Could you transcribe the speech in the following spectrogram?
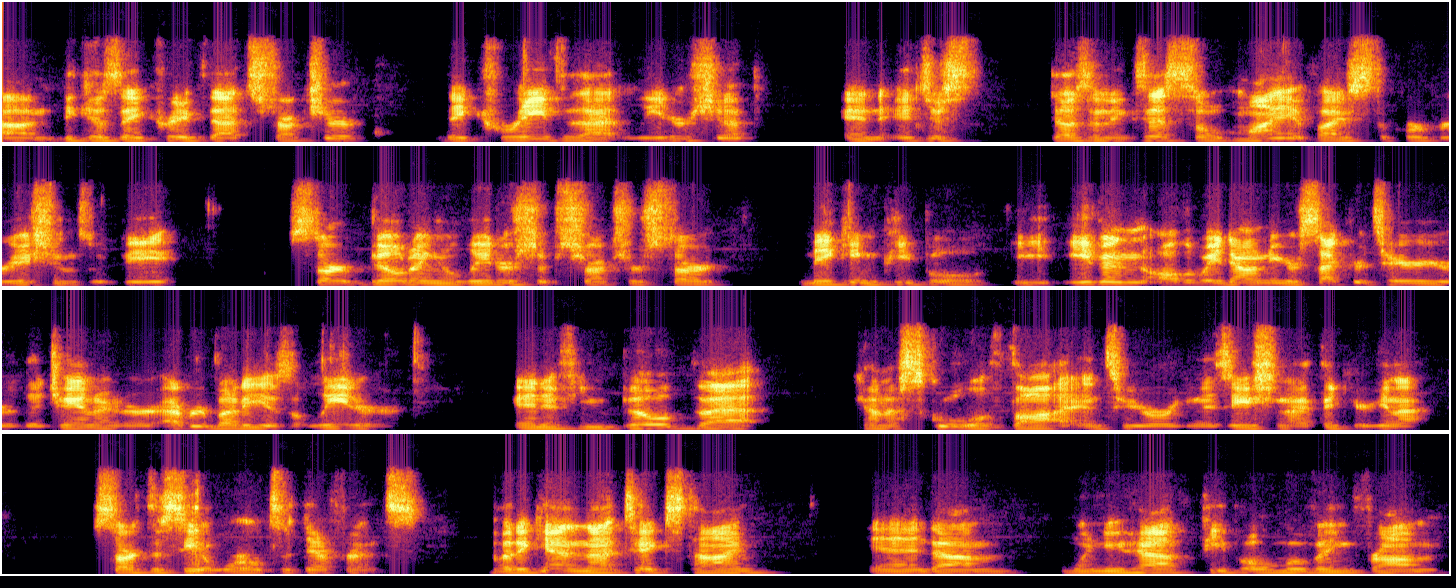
um, because they crave that structure they crave that leadership and it just doesn't exist so my advice to corporations would be start building a leadership structure start making people even all the way down to your secretary or the janitor everybody is a leader and if you build that kind of school of thought into your organization i think you're going to start to see a world's of difference. But again, that takes time. And um, when you have people moving from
